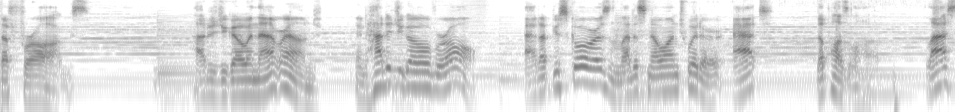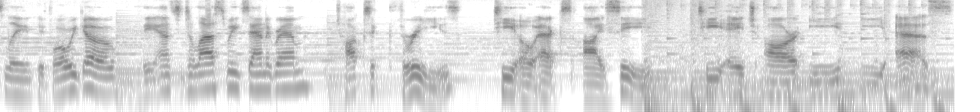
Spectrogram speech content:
The Frogs. How did you go in that round? And how did you go overall? Add up your scores and let us know on Twitter at The Puzzle Hub. Lastly, before we go, the answer to last week's anagram, Toxic Threes, T O X I C T H R E E S,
